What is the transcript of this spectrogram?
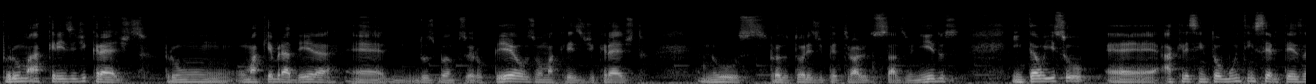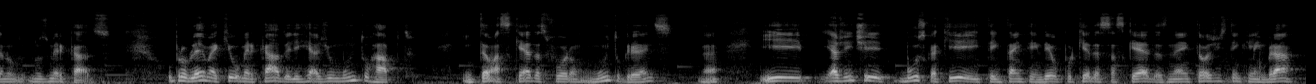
para uma crise de crédito, para um, uma quebradeira é, dos bancos europeus ou uma crise de crédito nos produtores de petróleo dos Estados Unidos. Então, isso é, acrescentou muita incerteza no, nos mercados. O problema é que o mercado ele reagiu muito rápido. Então, as quedas foram muito grandes. Né? E, e, a gente busca aqui tentar entender o porquê dessas quedas. Né? Então, a gente tem que lembrar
